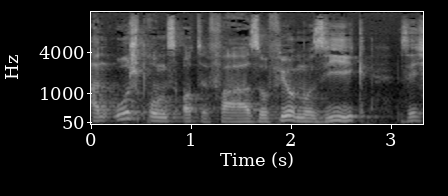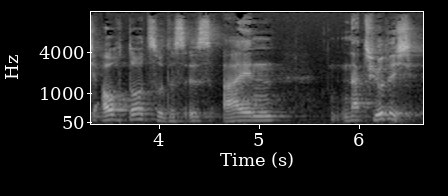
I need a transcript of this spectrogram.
an Ursprungsorte fahre, so für Musik, sehe ich auch dort so, das ist ein, natürlich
